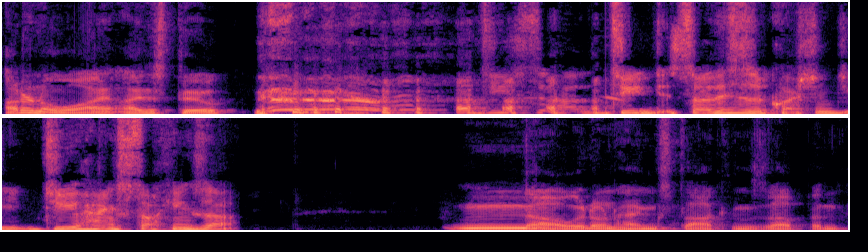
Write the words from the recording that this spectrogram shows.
I don't know why. I just do. do you, still have, do you? So this is a question. Do you, do you hang stockings up? no, we don't hang stockings up, and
